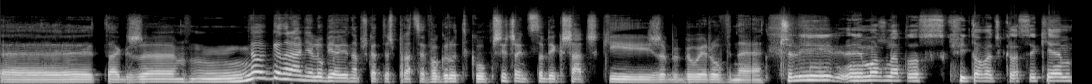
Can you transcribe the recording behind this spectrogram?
y, także mm, no generalnie lubię na przykład też pracę w ogródku, przyciąć sobie krzaczki, żeby były równe, Czyli y, można to skwitować klasykiem,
